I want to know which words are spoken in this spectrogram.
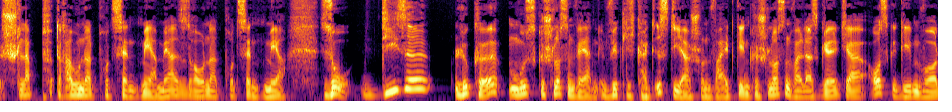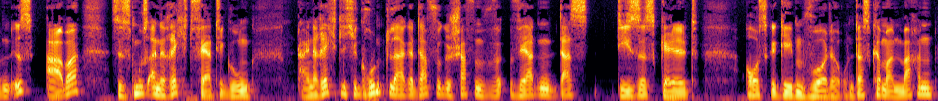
schlapp 300 Prozent mehr, mehr als 300 Prozent mehr. So, diese Lücke muss geschlossen werden. In Wirklichkeit ist die ja schon weitgehend geschlossen, weil das Geld ja ausgegeben worden ist. Aber es muss eine Rechtfertigung, eine rechtliche Grundlage dafür geschaffen werden, dass dieses Geld ausgegeben wurde. Und das kann man machen,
